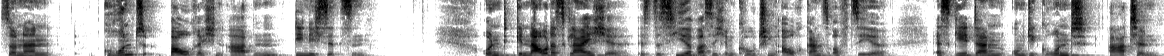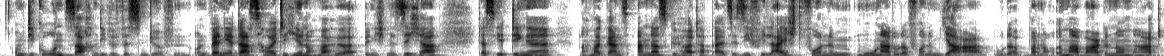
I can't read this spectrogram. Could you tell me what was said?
sondern Grundbaurechenarten, die nicht sitzen. Und genau das Gleiche ist es hier, was ich im Coaching auch ganz oft sehe. Es geht dann um die Grundarten, um die Grundsachen, die wir wissen dürfen. Und wenn ihr das heute hier nochmal hört, bin ich mir sicher, dass ihr Dinge nochmal ganz anders gehört habt, als ihr sie vielleicht vor einem Monat oder vor einem Jahr oder wann auch immer wahrgenommen habt,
